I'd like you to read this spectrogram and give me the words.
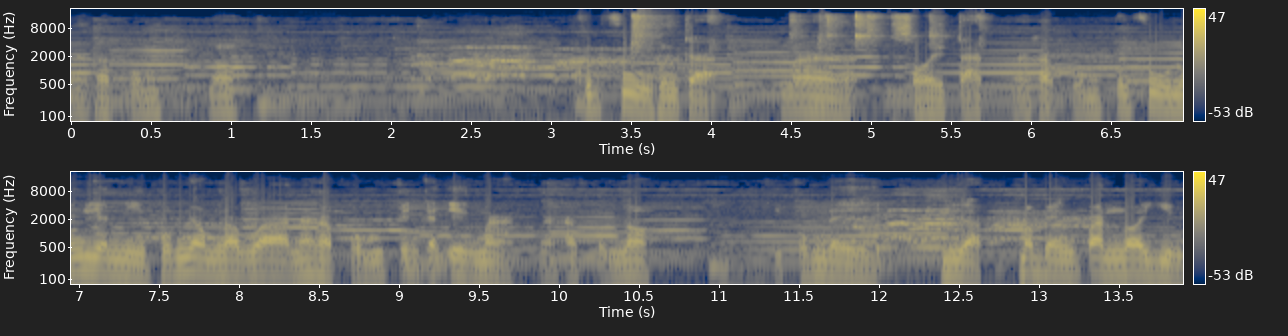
นะครับผมเนาะคุณครูคนกะ มาซอยตักนะครับ ผมคุณครูโรงเรียนนี้ผมยอมรับว่านะครับ ผมเป็นกันเองมากนะครับ ผมเนาะที่ผมได้เลือกมาแบ่งปันรอยยิ้ม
